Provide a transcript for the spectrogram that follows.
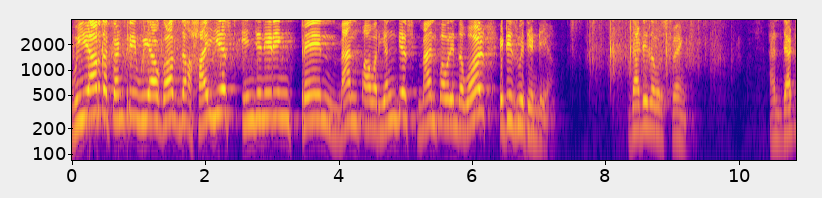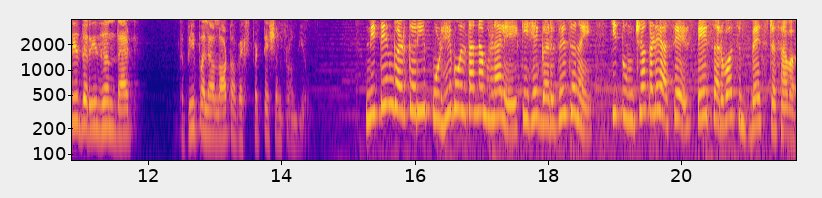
We are the country, we have got the highest engineering trained manpower, youngest manpower in the world, it is with India. That is our strength. And that is the reason that the people have a lot of expectation from you. नितीन गडकरी पुढे बोलताना म्हणाले की हे गरजेचं नाही की तुमच्याकडे असेल ते सर्वच बेस्ट असावं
